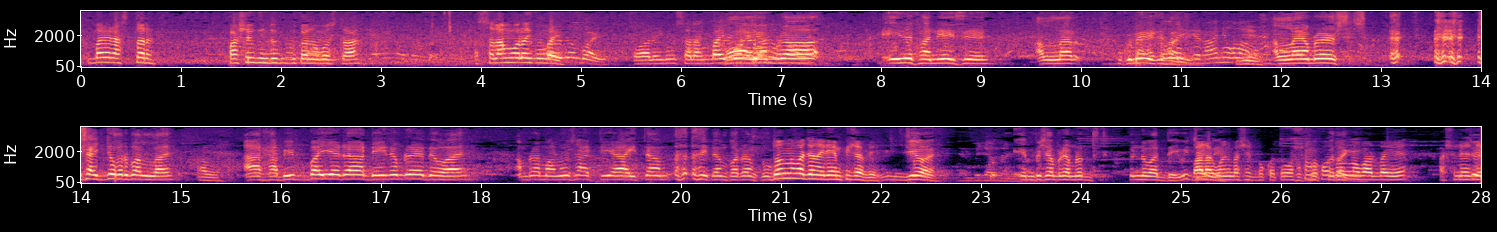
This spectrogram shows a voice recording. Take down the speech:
একবারে রাস্তার পাশেও কিন্তু দোকান অবস্থা। আসসালামু আলাইকুম ভাই। ওয়ালাইকুম সালাম। ভাই ভাই আমরা এই যে ফানি আইছে আল্লাহর হুকুমে আইছে ফানি আল্লাহ আমরা সাহায্য করব আল্লাহ। আর হাবিব ভাই এটা ডেইন আমরা দেওয়ায়। আমরা মানুষ আটিয়া আইতাম আইতাম পারতাম খুব। ধন্যবাদ জানাই এমপি সাহেব জি হয়। এমপি সাহেবরে আমরা ধন্যবাদ দিই বালাগঞ্জবাসীর পক্ষ তো অসংখ্য ধন্যবাদ ভাই। আসলে যে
